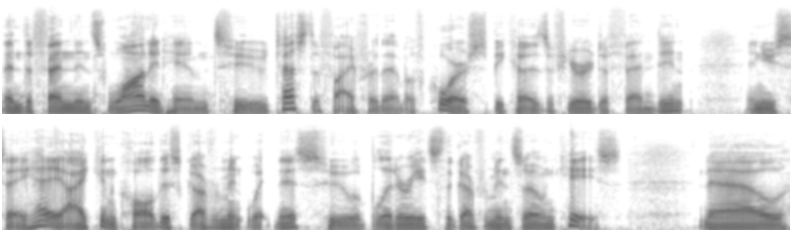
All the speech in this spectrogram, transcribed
then defendants wanted him to testify for them, of course, because if you're a defendant and you say, hey, I can call this government witness who obliterates the government's own case. Now,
